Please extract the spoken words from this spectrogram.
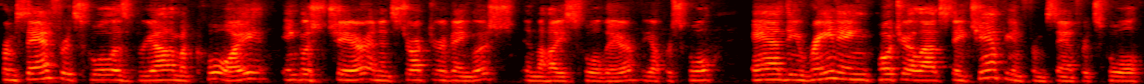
From Sanford School is Brianna McCoy, English chair and instructor of English in the high school there, the upper school, and the reigning Poetry Out Loud state champion from Sanford School,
